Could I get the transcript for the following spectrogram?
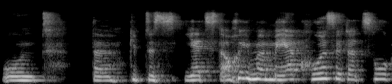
Und da gibt es jetzt auch immer mehr Kurse dazu.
